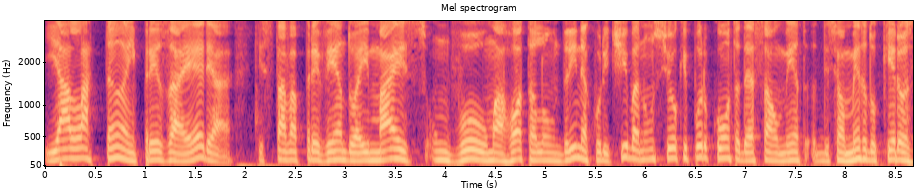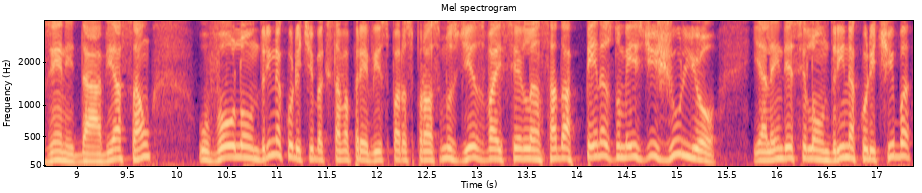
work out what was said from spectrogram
E a Latam, a empresa aérea, que estava prevendo aí mais um voo, uma rota Londrina-Curitiba, anunciou que por conta desse aumento, desse aumento do querosene da aviação, o voo Londrina-Curitiba, que estava previsto para os próximos dias, vai ser lançado apenas no mês de julho. E além desse Londrina-Curitiba,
